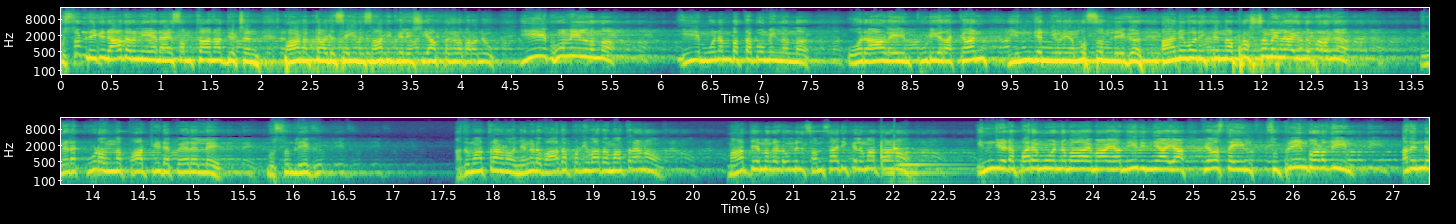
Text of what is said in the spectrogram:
മുസ്ലിം ലീഗിന്റെ ആദരണീയനായ സംസ്ഥാന അധ്യക്ഷൻ പാണക്കാട് സയ്യിദ് സാദിഖ് അലി ശിഹാബ് തങ്ങൾ പറഞ്ഞു ഈ ഭൂമിയിൽ നിന്ന് ഈ മുനമ്പത്ത ഭൂമിയിൽ നിന്ന് ഒരാളെയും കുടിയിറക്കാൻ ഇന്ത്യൻ യൂണിയൻ മുസ്ലിം ലീഗ് അനുവദിക്കുന്ന പ്രശ്നമില്ല എന്ന് പറഞ്ഞ് നിങ്ങളുടെ കൂടെ നിന്ന പാർട്ടിയുടെ പേരല്ലേ മുസ്ലിം ലീഗ്? അത് മാത്രാണോ? ഞങ്ങൾ വാദപ്രതിവാദം മാത്രാണോ? മാധ്യമങ്ങളുടെ മുമ്പിൽ സംസാരിക്കൽ മാത്രാണോ? ഇന്ത്യയുടെ പരമോന്നതമായ നീതിന്യായ വ്യവസ്ഥയിൽ സുപ്രീം കോടതിയിൽ അതിന്റെ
